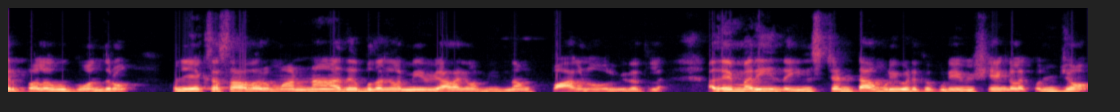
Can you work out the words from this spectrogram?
ஏற்ப அளவுக்கு வந்துடும் கொஞ்சம் எக்ஸஸாக வருமானா அது புதன்கிழமையும் வியாழக்கிழமையும் தான் பார்க்கணும் ஒரு விதத்தில். அதே மாதிரி இந்த இன்ஸ்டண்ட்டாக முடிவெடுக்கக்கூடிய விஷயங்களை கொஞ்சம்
